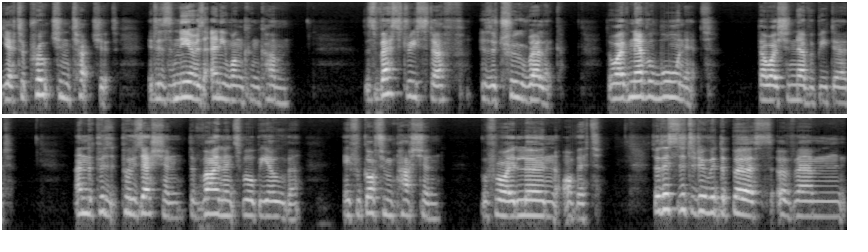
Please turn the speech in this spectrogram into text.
yet approach and touch it. It is near as anyone can come. This vestry stuff is a true relic, though I've never worn it, though I should never be dead. And the possession, the violence will be over, a forgotten passion, before I learn of it. So this is to do with the birth of um,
